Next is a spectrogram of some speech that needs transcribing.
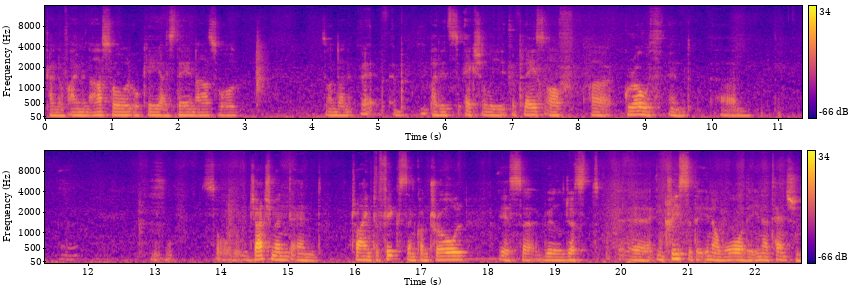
kind of, I'm an asshole, okay, I stay an asshole. Sondern, but it's actually a place of uh, growth and um, so judgment and trying to fix and control is uh, will just uh, increase the inner war, the inner tension.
